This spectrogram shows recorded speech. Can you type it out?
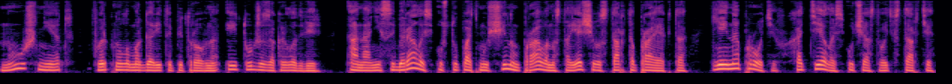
«Ну уж нет», — фыркнула Маргарита Петровна и тут же закрыла дверь. Она не собиралась уступать мужчинам право настоящего старта проекта. Ей, напротив, хотелось участвовать в старте,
